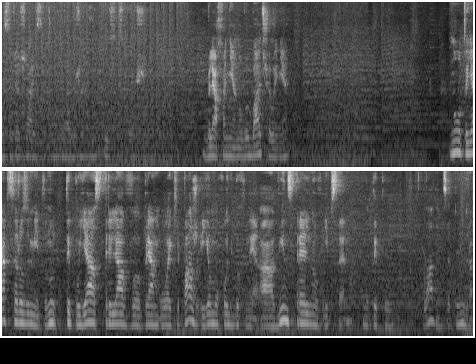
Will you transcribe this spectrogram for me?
Розряджайся, там давай вже лікуйся скорше. Бляха, ні, ну ви бачили, ні? Ну, то як це розуміти? Ну, типу, я стріляв прямо у екіпаж і йому хоч би хни, а він стрельнув і все. Ну, ну типу, ладно, це тундра.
